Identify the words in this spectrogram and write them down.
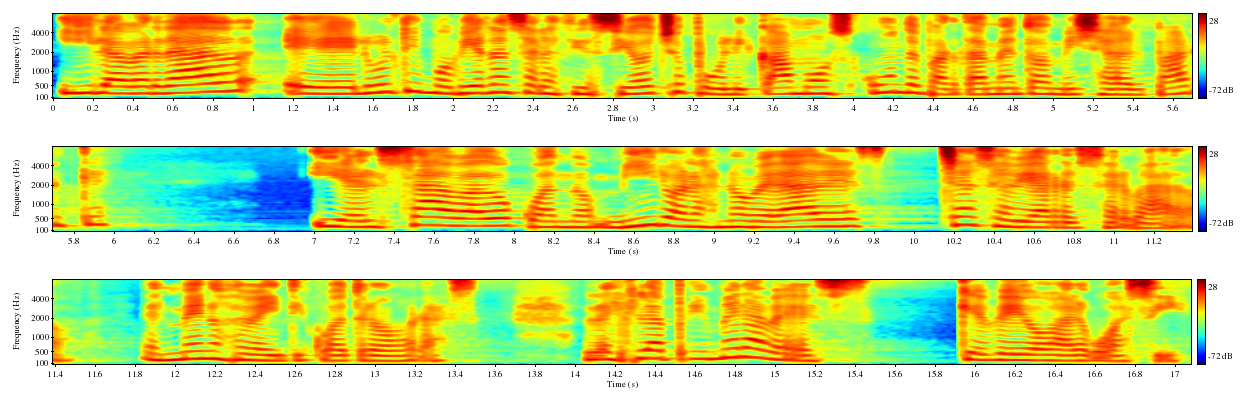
Y la verdad, el último viernes a las 18 publicamos un departamento en Villa del Parque y el sábado, cuando miro las novedades, ya se había reservado en menos de 24 horas. Es la primera vez que veo algo así.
